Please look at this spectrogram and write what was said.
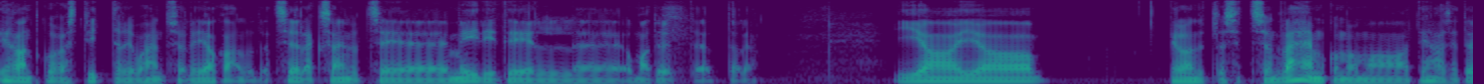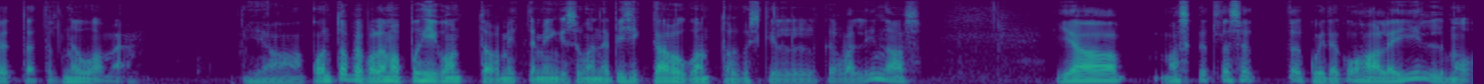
erandkorras Twitteri vahendusel ei jaganud, et see läks ainult see meili teel eh, oma töötajatele. ja, ja Elon ütles, et see on vähem, kui me oma tehase töötajatelt nõuame ja kontor peab olema põhikontor, mitte mingisugune pisike harukontor kuskil kõrvallinnas. ja Musk ütles, et kui te kohale ei ilmu,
